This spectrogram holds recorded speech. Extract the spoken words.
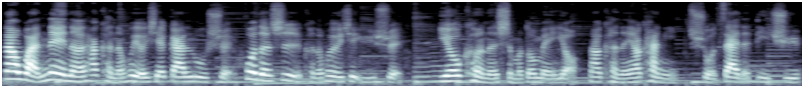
那碗内呢，它可能会有一些甘露水，或者是可能会有一些雨水，也有可能什么都没有。那可能要看你所在的地区。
